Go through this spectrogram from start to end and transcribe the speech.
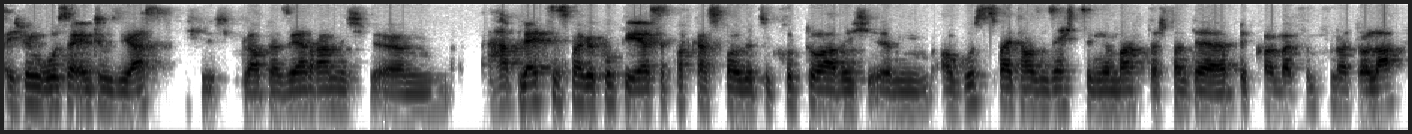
ich bin großer Enthusiast. Ich, ich glaube da sehr dran. Ich ähm, habe letztens mal geguckt, die erste Podcast-Folge zu Krypto habe ich im August 2016 gemacht. Da stand der Bitcoin bei 500 Dollar.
